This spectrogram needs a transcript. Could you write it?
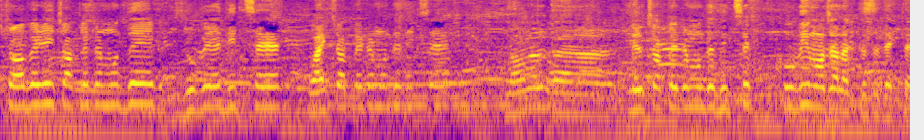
স্ট্রবেরি চকলেটের মধ্যে ডুবিয়ে দিচ্ছে হোয়াইট চকলেটের মধ্যে দিচ্ছে নর্মাল মিল্ক চকলেটের মধ্যে দিচ্ছে। খুবই মজা লাগতেছে দেখতে।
